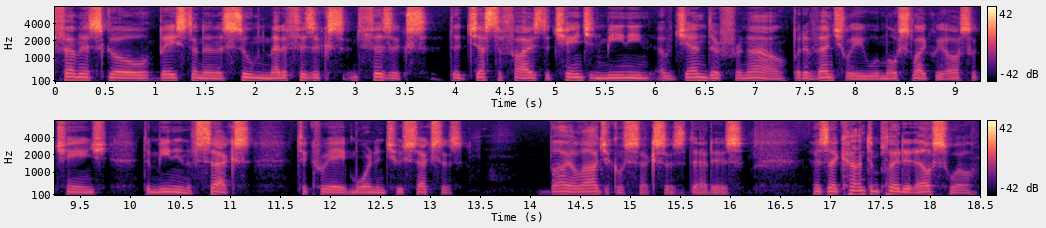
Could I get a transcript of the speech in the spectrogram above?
feminist go based on an assumed metaphysics and physics that justifies the change in meaning of gender for now, but eventually will most likely also change the meaning of sex to create more than two sexes. Biological sexes, that is. As I contemplated elsewhere,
